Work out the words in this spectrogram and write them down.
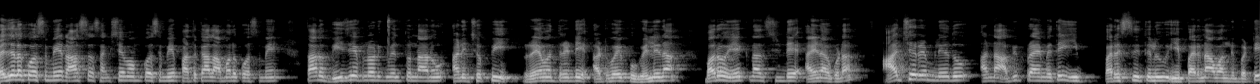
ప్రజల కోసమే రాష్ట్ర సంక్షేమం కోసమే పథకాల అమలు కోసమే తాను బీజేపీలోనికి వెళ్తున్నాను అని చెప్పి రేవంత్ రెడ్డి అటువైపు వెళ్ళినా మరో ఏక్నాథ్ షిండే అయినా కూడా ఆశ్చర్యం లేదు అన్న అభిప్రాయం అయితే ఈ పరిస్థితులు ఈ పరిణామాలను బట్టి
